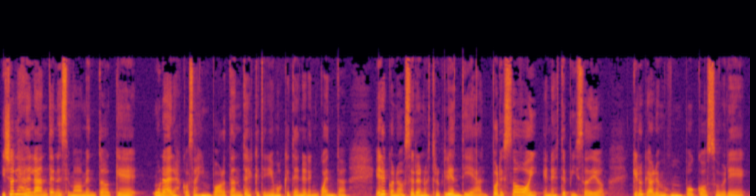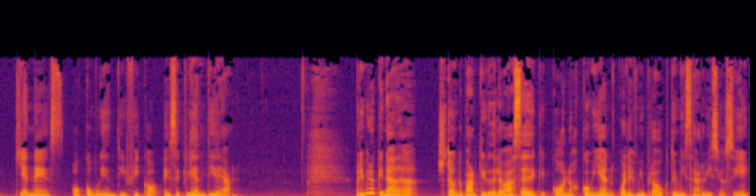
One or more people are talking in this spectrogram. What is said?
Y yo les adelanté en ese momento que una de las cosas importantes que teníamos que tener en cuenta era conocer a nuestro cliente ideal. Por eso hoy, en este episodio, quiero que hablemos un poco sobre quién es o cómo identifico ese cliente ideal. Primero que nada, yo tengo que partir de la base de que conozco bien cuál es mi producto y mi servicio, ¿sí?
